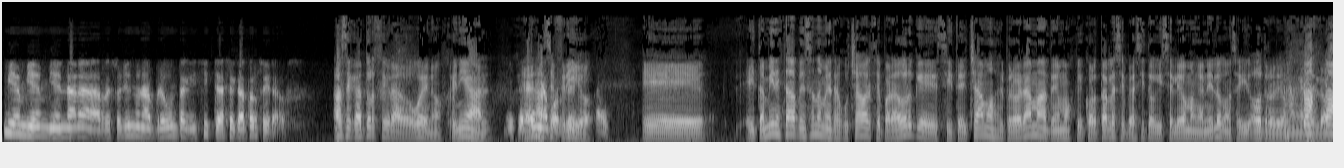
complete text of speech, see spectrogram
Bien, bien, bien. Ahora resolviendo una pregunta que hiciste hace 14 grados. Hace 14 grados, bueno, genial. Eh, hace frío. Eh, y también estaba pensando mientras escuchaba el separador que si te echamos del programa tenemos que cortarle ese pedacito que dice Leo Manganelo, conseguir otro Leo Manganelo.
